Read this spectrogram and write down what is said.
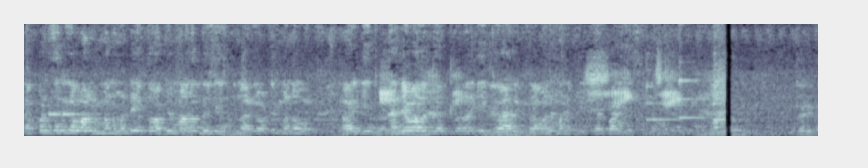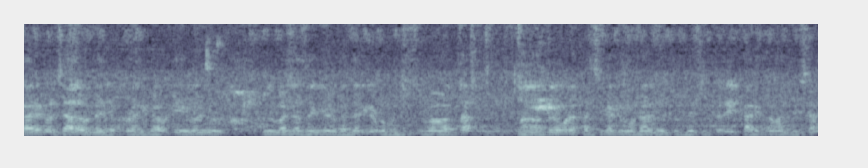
తప్పనిసరిగా వాళ్ళు మనం అంటే ఎంతో అభిమానంతో చేస్తున్నారు కాబట్టి మనం వారికి ధన్యవాదాలు చెప్పుకోవడానికి ఈ కార్యక్రమాన్ని మనం ఏర్పాటు చేస్తున్నాం. ఇలాంటి కార్యక్రమాలు చాలా ఉన్నాయి చెప్పుకోవడానికి కాబట్టి ఈరోజు దుర్భాషా సంఘీయులకు అందరికీ ఒక మంచి శుభవార్త. మనం అందరూ కూడా కలిసికట్టుగా ఉండాలని చెప్పి ఉద్దేశంతో ఈ కార్యక్రమం చేశాం.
